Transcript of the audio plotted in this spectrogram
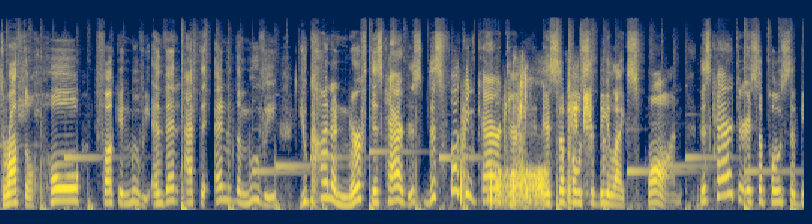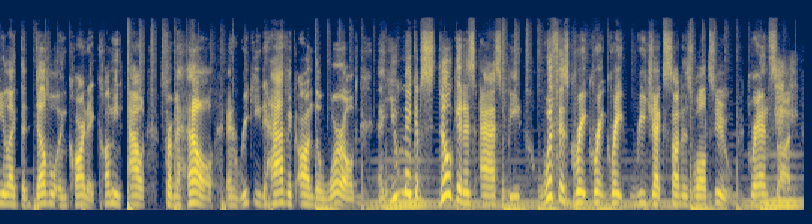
Throughout the whole fucking movie. And then at the end of the movie, you kind of nerf this character. This, this fucking character is supposed to be like Spawn. This character is supposed to be like the devil incarnate coming out from hell and wreaking havoc on the world. And you make him still get his ass beat with his great, great, great reject son as well, too, grandson,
